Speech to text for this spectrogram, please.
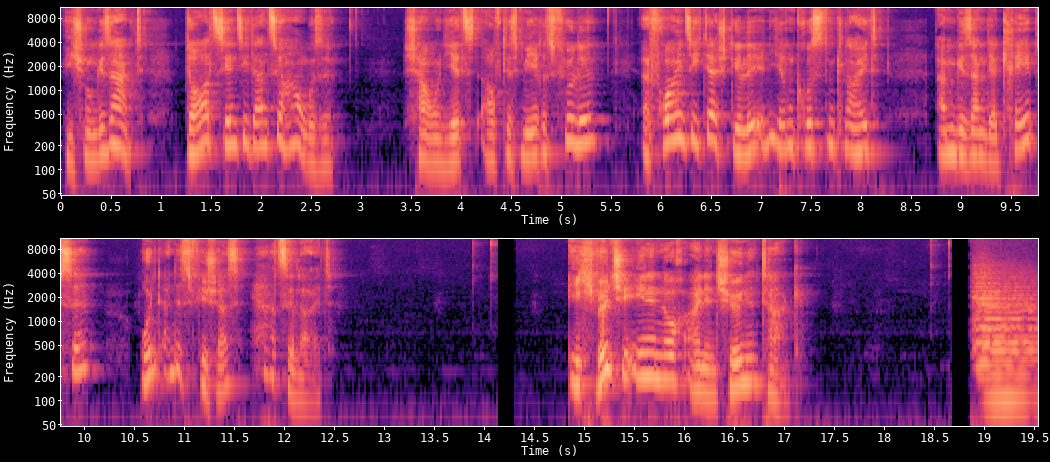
Wie schon gesagt, dort sind sie dann zu Hause, schauen jetzt auf des Meeres Fülle, erfreuen sich der Stille in ihrem Krustenkleid, am Gesang der Krebse und an des Fischers Herzeleid. Ich wünsche Ihnen noch einen schönen Tag. Musik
